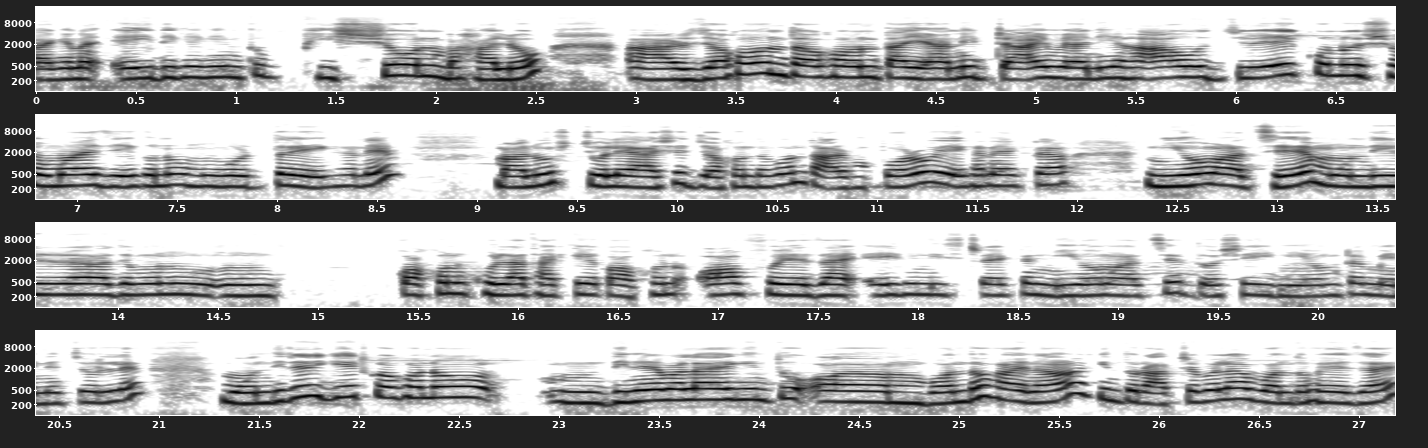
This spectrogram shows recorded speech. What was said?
লাগে না। এই দিকে কিন্তু ভীষণ ভালো। আর যখন তখন তাই এনি টাইম এনি হাউ যে কোনো সময় যে কোনো মুহূর্ত এখানে মানুষ চলে আসে যখন তখন। তারপরও এখানে একটা নিয়ম আছে মন্দির যেমন কখন খোলা থাকে, কখন অফ হয়ে যায়, এই জিনিসটা একটা নিয়ম আছে। তো সেই নিয়মটা মেনে চললে মন্দিরের গেট কখনো দিনের বেলায় কিন্তু বন্ধ হয় না, কিন্তু রাত্রেবেলা বন্ধ হয়ে যায়।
